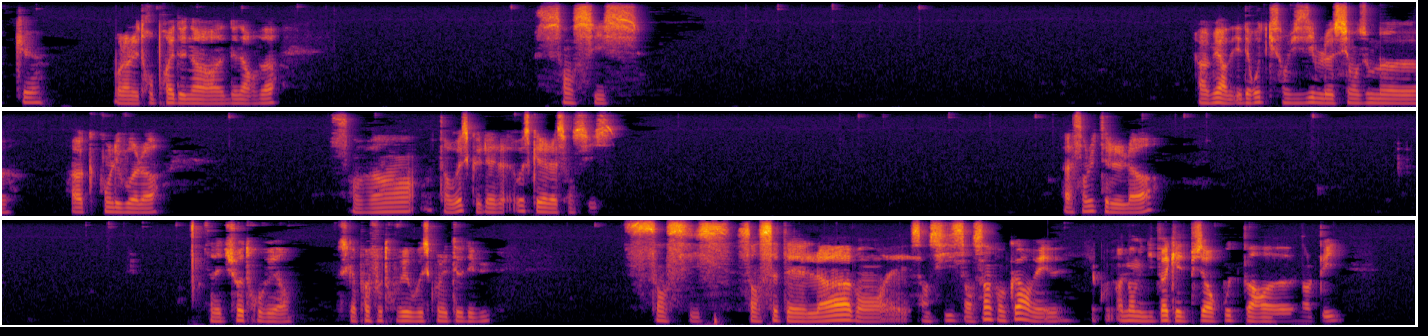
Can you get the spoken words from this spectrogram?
Voilà, on est trop près de, de Narva. 106. Ah merde, il y a des routes qui sont visibles si on zoome. Euh, ah, qu'on les voit là. 120. Attends, où est-ce qu'elle est, où est, est la 106 Ah, 108 elle est là. Ça va être chaud à trouver. Hein. Parce qu'après, faut trouver où est-ce qu'on était au début. 106. 107 elle est là. Bon, 106, 105 encore. Mais. Ah non, mais dites pas qu'il y a plusieurs routes par, euh, dans le pays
